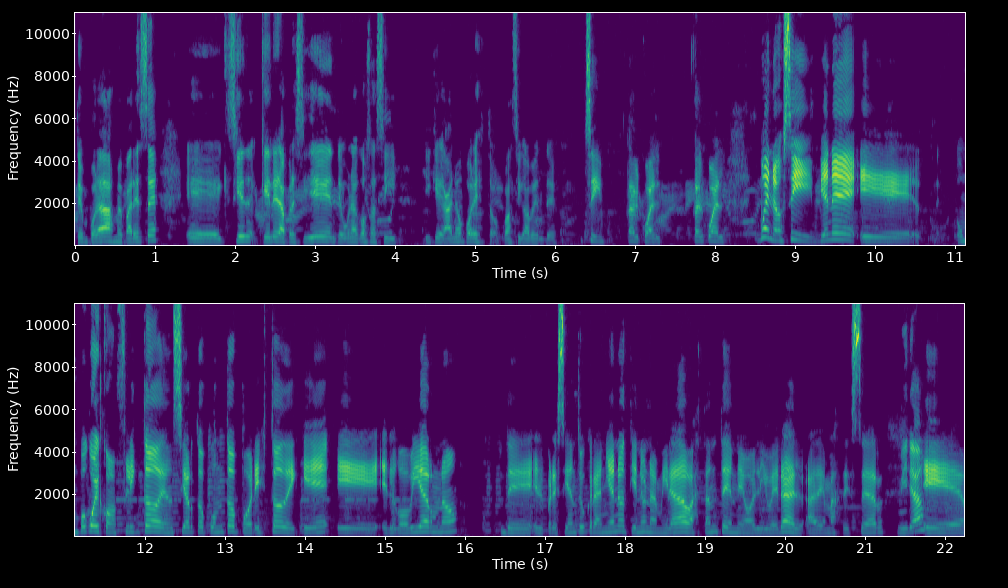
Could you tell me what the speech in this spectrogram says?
temporadas, me parece, eh, que él era presidente, una cosa así, y que ganó por esto, básicamente. Sí, tal cual, tal cual. Bueno, sí, viene eh, un poco el conflicto en cierto punto por esto de que eh, el gobierno del presidente ucraniano tiene una mirada bastante neoliberal, además de ser, Mira, eh,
